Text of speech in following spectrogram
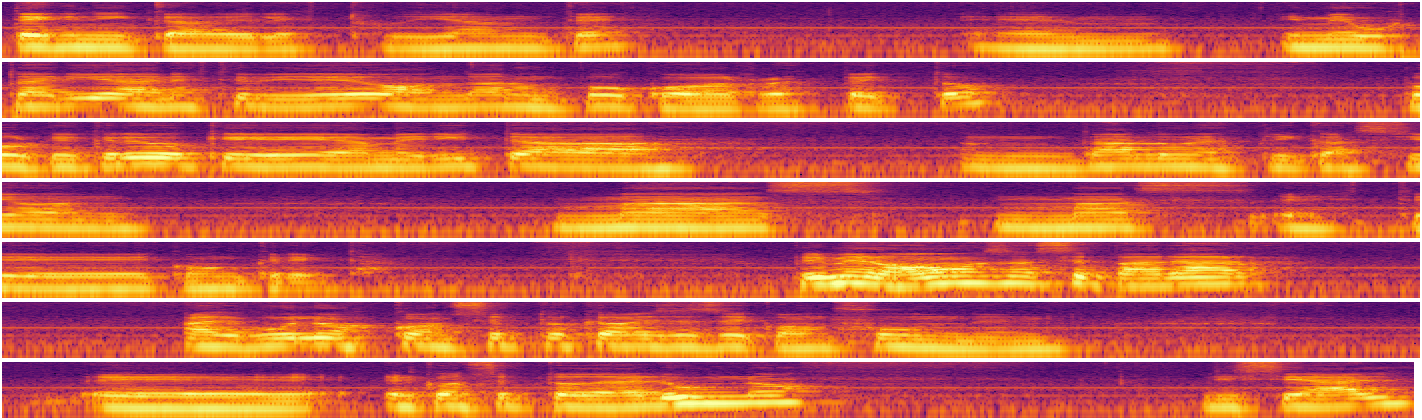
técnica del estudiante em, y me gustaría en este video ahondar un poco al respecto porque creo que amerita mm, darle una explicación más, más este, concreta. Primero vamos a separar algunos conceptos que a veces se confunden. Eh, el concepto de alumno, liceal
